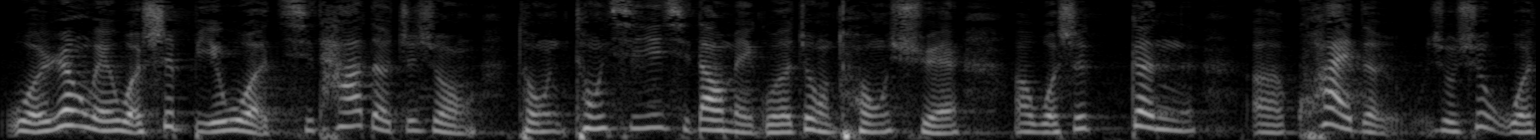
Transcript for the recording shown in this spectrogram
我认为我是比我其他的这种同同期一起到美国的这种同学，呃，我是更呃快的，就是我。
